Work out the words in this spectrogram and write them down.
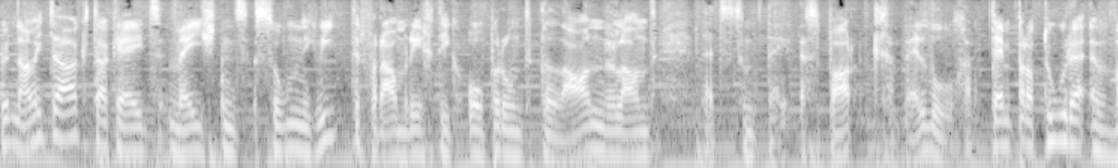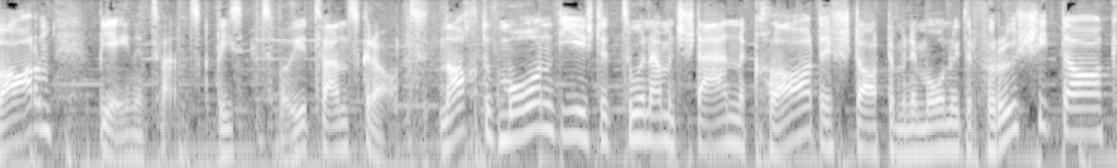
Heute Nachmittag da geht es meistens sonnig weiter, vor allem Richtung Ober- und Glanerland. Da hat es zum Teil ein paar Quellwolken. Temperaturen warm bei 21 bis 22 Grad. Nacht auf morgen die ist dann zunehmend Sterne klar. Dann starten wir morgen wieder frische Tag.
